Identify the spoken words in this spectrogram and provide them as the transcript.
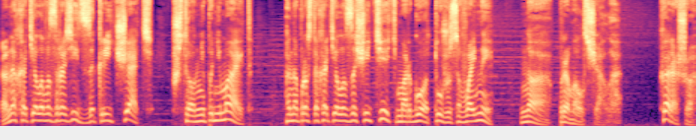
Она хотела возразить, закричать, что он не понимает. Она просто хотела защитить Марго от ужасов войны, но промолчала. «Хорошо»,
